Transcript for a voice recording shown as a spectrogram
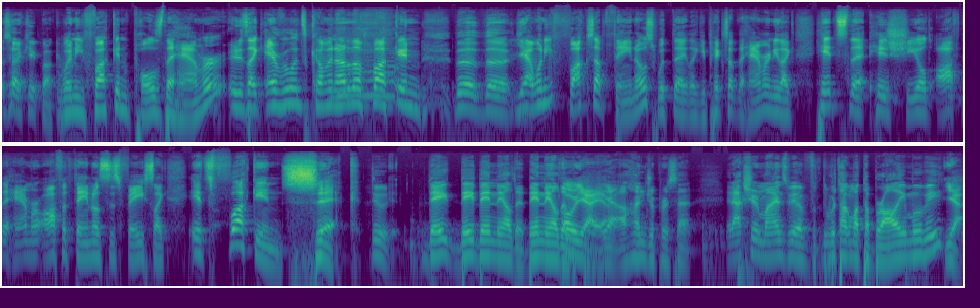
sorry, keep going. when he fucking pulls the hammer, it's like everyone's coming out of the fucking the the yeah. When he fucks up Thanos with the like he picks up the hammer and he like hits the his shield off the hammer off of Thanos' face. Like it's fucking sick. Dude, they they they nailed it. They nailed it. Oh, yeah, yeah. yeah, hundred percent. It actually reminds me of we're talking about the Broly movie. Yeah.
